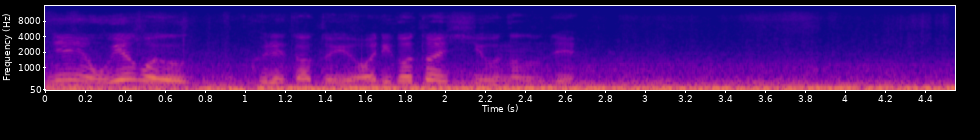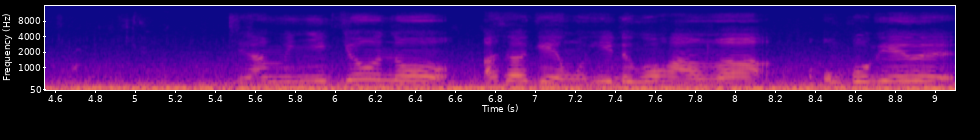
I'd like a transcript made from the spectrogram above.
ね親がくれたというありがたい仕様なので。ちなみに今日の朝券お昼ご飯はおこげ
